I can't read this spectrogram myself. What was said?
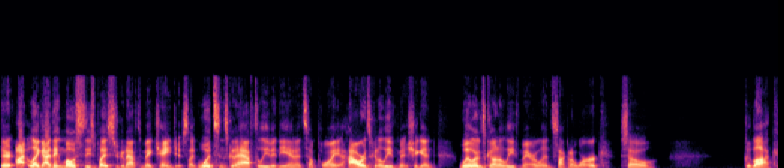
they're I, like, I think most of these places are going to have to make changes. Like Woodson's going to have to leave Indiana at some point. Howard's going to leave Michigan. Willard's going to leave Maryland. It's not going to work. So, good luck.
